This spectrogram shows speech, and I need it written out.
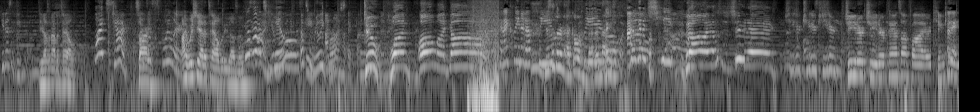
He doesn't need them. He doesn't have a tail. What? Jack, Sorry. that's a spoiler. I wish he had a tail, but he doesn't. He doesn't have a oh tail? That's game. really gross. having fun. Two, one. Oh my god! Can I clean it up, please? Isn't there an echo of Meta Please. Knight? I'm gonna cheat. No, this is cheating! Cheater, cheater, cheater. Cheater, cheater, pants on fire. King K. Okay.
